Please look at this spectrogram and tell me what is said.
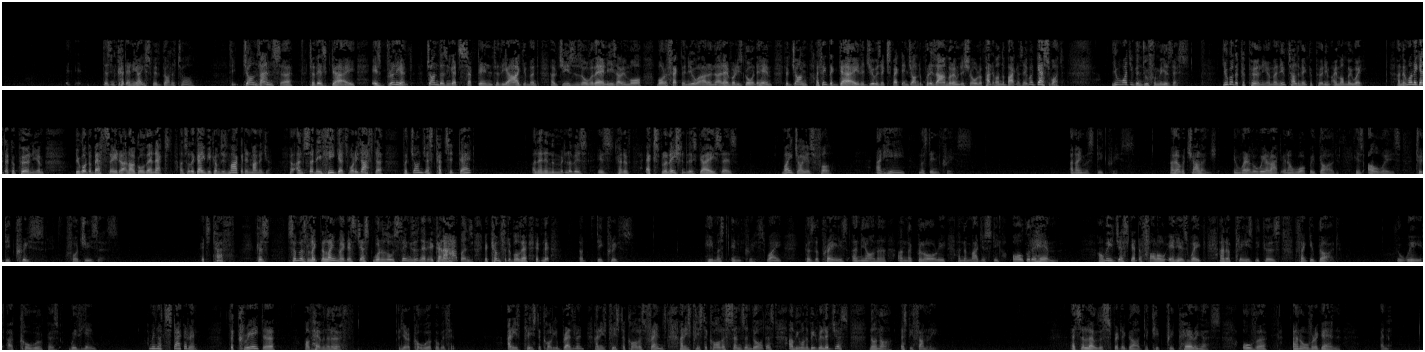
it, it doesn't cut any ice with God at all. See, John's answer to this guy is brilliant. John doesn't get sucked into the argument of Jesus over there and he's having more, more effect than you are and, and everybody's going to him. So John, I think the guy, the Jew, is expecting John to put his arm around his shoulder, pat him on the back and say, well, guess what? You, what you can do for me is this. You go to Capernaum and you tell them in Capernaum, I'm on my way. And then when I get to Capernaum, you go to Bethsaida and I'll go there next. And so the guy becomes his marketing manager. And suddenly he gets what he's after. But John just cuts it dead. And then in the middle of his, his kind of explanation to this guy, he says, My joy is full, and he must increase, and I must decrease. And our challenge in wherever we are at in our walk with God is always to decrease for Jesus. It's tough because some of us like the limelight. It's just one of those things, isn't it? It kind of happens. You're comfortable there. It may not decrease. He must increase. Why? Because the praise and the honor and the glory and the majesty all go to Him. And we just get to follow in His wake and are pleased because, thank you, God, that we are co workers with you. I mean, that's staggering. The Creator of heaven and earth, and you're a co worker with Him. And He's pleased to call you brethren, and He's pleased to call us friends, and He's pleased to call us sons and daughters, and we want to be religious. No, no, let's be family. Let's allow the Spirit of God to keep preparing us over and over again, and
